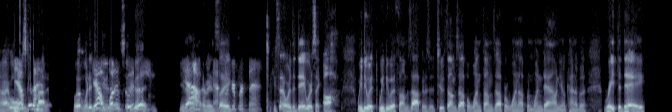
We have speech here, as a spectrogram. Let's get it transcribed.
All right. Well, yep. what was good about it? What, what did yeah, you do what is so good? good? You yeah, know? I mean, it's 100%. like, like you said, or the day where it's like, oh, we do it, we do a thumbs up. It was a two thumbs up, a one thumbs up, or one up and one down. You know, kind of a rate the day.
